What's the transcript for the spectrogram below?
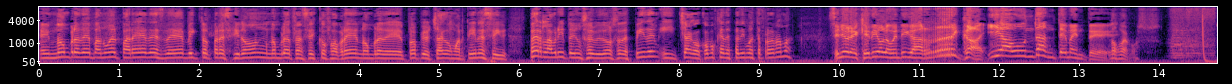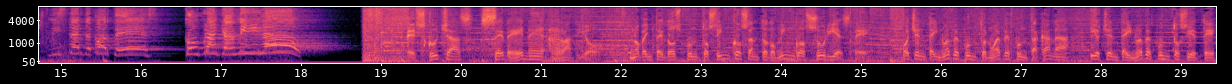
en nombre de Manuel Paredes, de Víctor Pérez Girón, en nombre de Francisco Fabré, en nombre del propio Chago Martínez y Perla Brito y un servidor se despiden. Y Chago, ¿cómo es que despedimos este programa? Señores, que Dios lo bendiga rica y abundantemente. Nos vemos. Mister Deportes con Fran Camilo. Escuchas CDN Radio, 92.5 Santo Domingo Sur y Este, 89.9 Punta Cana y 89.7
